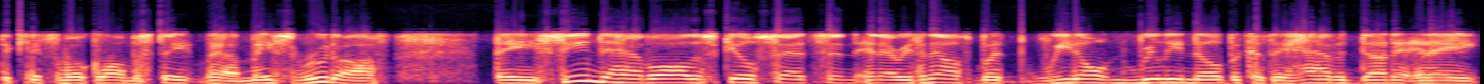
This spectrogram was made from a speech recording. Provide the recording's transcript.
the kid from Oklahoma State, uh, Mason Rudolph they seem to have all the skill sets and, and everything else, but we don't really know because they haven't done it in a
